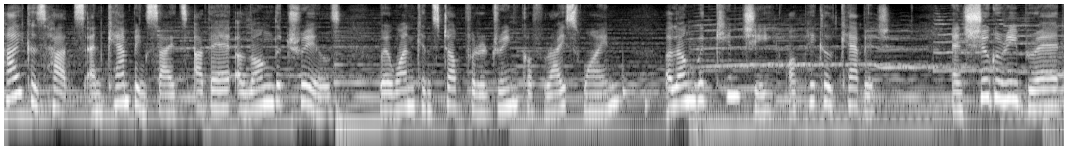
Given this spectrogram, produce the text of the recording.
Hikers' huts and camping sites are there along the trails where one can stop for a drink of rice wine, along with kimchi or pickled cabbage, and sugary bread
